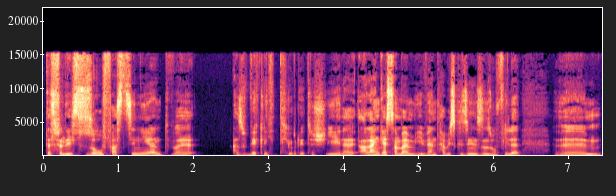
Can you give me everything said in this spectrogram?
das finde ich so faszinierend, weil also wirklich theoretisch jeder, allein gestern beim Event habe ich es gesehen, es sind so viele ähm,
